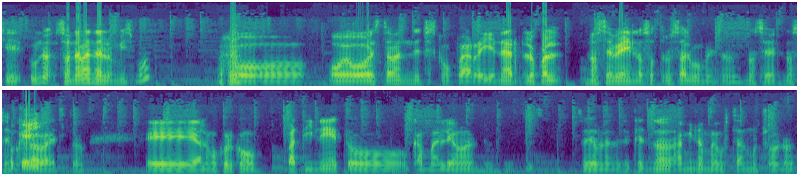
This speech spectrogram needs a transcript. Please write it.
que uno sonaban a lo mismo, o, estaban hechas como para rellenar, lo cual no se ve en los otros álbumes, ¿no? No se, no se notaba esto. Eh, a lo mejor como Patineto o Camaleón, estoy hablando de que no, a mí no me gustan mucho, ¿no?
